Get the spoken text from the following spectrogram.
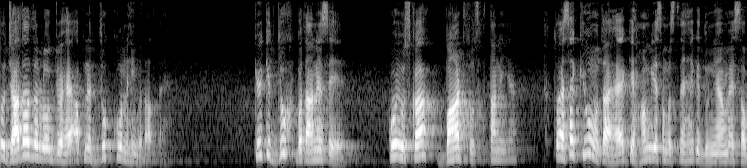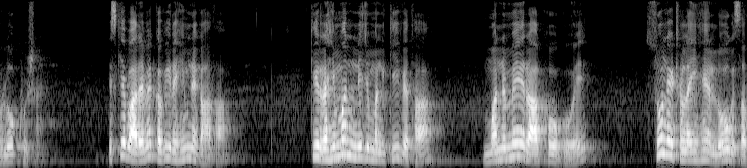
तो ज़्यादातर लोग जो है अपने दुख को नहीं बताते हैं। क्योंकि दुख बताने से कोई उसका बांट तो सकता नहीं है। तो ऐसा क्यों होता है कि हम ये समझते हैं कि दुनिया में सब लोग खुश हैं? इसके बारे में कवि रहीम ने कहा था कि रहीमन निज मन की व्यथा, मन में राखो गोए सुन इठ लई हैं लोग सब,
